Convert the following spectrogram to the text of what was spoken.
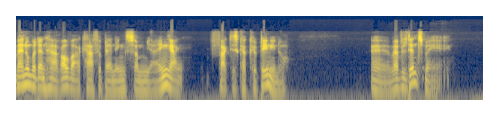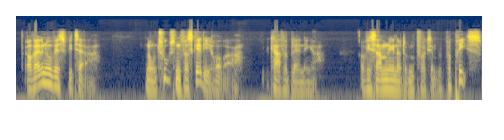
hvad nu med den her råvarekaffeblanding, som jeg ikke engang faktisk har købt ind endnu? Øh, hvad vil den smage af? Og hvad nu, hvis vi tager nogle tusind forskellige råvarer, kaffeblandinger, og vi sammenligner dem for eksempel på pris,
